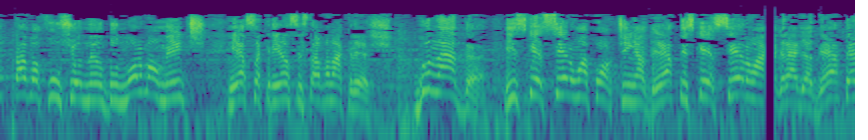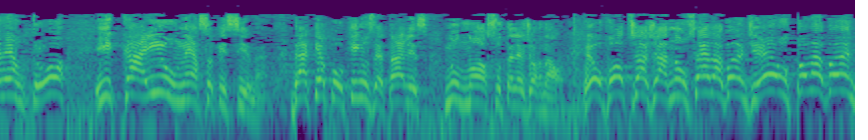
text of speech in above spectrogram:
estava funcionando normalmente e essa criança estava na creche. Do nada, esqueceram a portinha aberta, esqueceram a grade aberta, ela entrou e caiu nessa piscina. Daqui a pouquinho os detalhes no nosso telejornal. Eu volto já já, não saia da Band, eu tô na Band!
